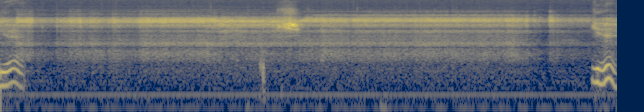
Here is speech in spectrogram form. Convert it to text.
예. 예.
